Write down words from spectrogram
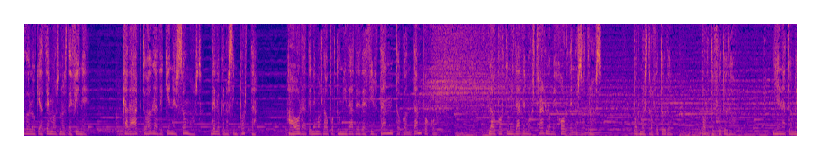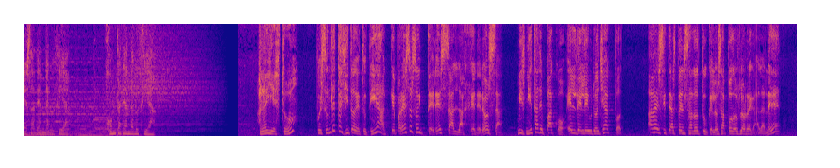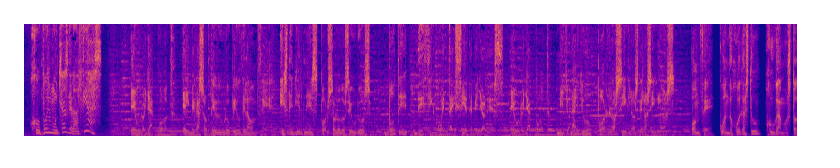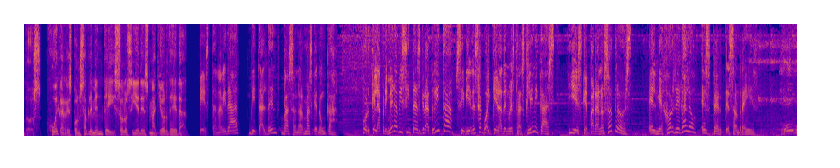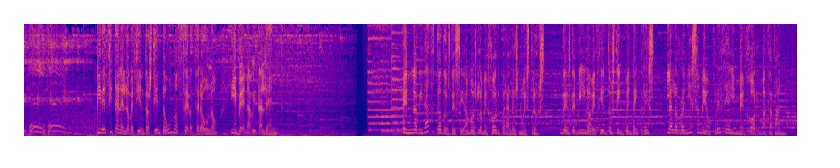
Todo lo que hacemos nos define. Cada acto habla de quiénes somos, de lo que nos importa. Ahora tenemos la oportunidad de decir tanto con tan poco. La oportunidad de mostrar lo mejor de nosotros. Por nuestro futuro. Por tu futuro. Llena tu mesa de Andalucía. Junta de Andalucía. ¿Hala y esto? Pues un detallito de tu tía, que para eso soy Teresa la Generosa, bisnieta de Paco, el del Eurojackpot. A ver si te has pensado tú que los apodos lo regalan, ¿eh? Jo, pues muchas gracias. Eurojackpot, el megasorteo europeo de la 11. Este viernes, por solo 2 euros, bote de 57 millones. Eurojackpot, millonario por los siglos de los siglos. 11. Cuando juegas tú, jugamos todos. Juega responsablemente y solo si eres mayor de edad. Esta Navidad, Vitaldent va a sonar más que nunca. Porque la primera visita es gratuita si vienes a cualquiera de nuestras clínicas. Y es que para nosotros, el mejor regalo es verte sonreír. Pide cita en el 900-101-001 y ven a Vitaldent. En Navidad todos deseamos lo mejor para los nuestros. Desde 1953, la Logroñesa me ofrece el mejor mazapán.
